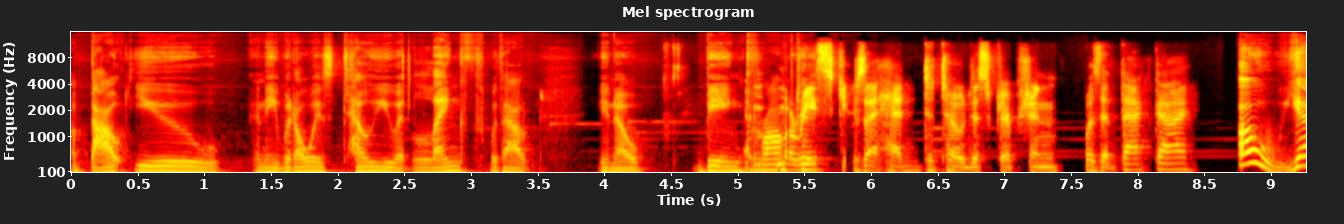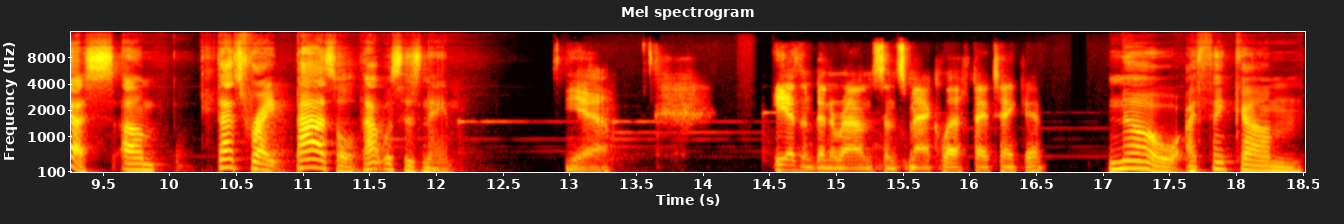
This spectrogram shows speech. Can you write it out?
about you, and he would always tell you at length without, you know, being prompted. Maurice gives a head to toe description. Was it that guy? Oh yes, um, that's right, Basil. That was his name. Yeah. He hasn't been around since Mac left, I take it. No, I think um,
